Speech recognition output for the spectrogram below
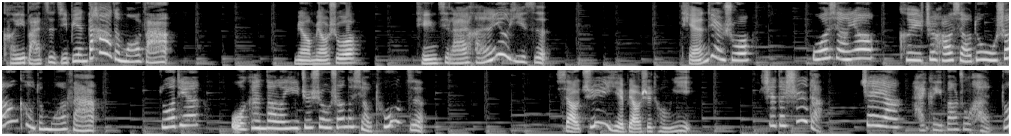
可以把自己变大的魔法。喵喵说：“听起来很有意思。”甜甜说：“我想要可以治好小动物伤口的魔法。”昨天我看到了一只受伤的小兔子。小巨也表示同意：“是的，是的。”这样还可以帮助很多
